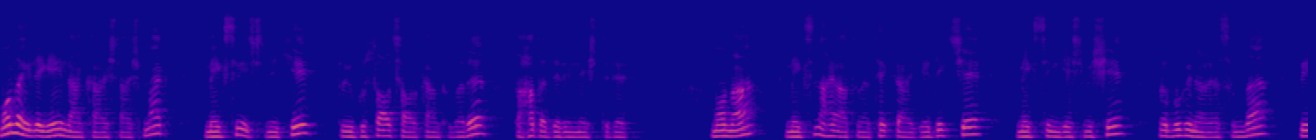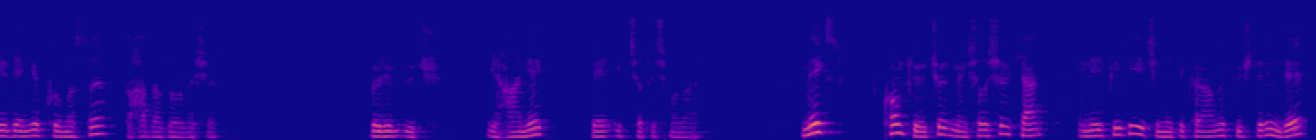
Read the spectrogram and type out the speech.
Mona ile yeniden karşılaşmak Max'in içindeki duygusal çalkantıları daha da derinleştirir. Mona, Max'in hayatına tekrar girdikçe Max'in geçmişi ve bugün arasında bir denge kurması daha da zorlaşır. Bölüm 3 İhanet ve iç çatışmalar Max komployu çözmeye çalışırken NAPD içindeki karanlık güçlerin de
